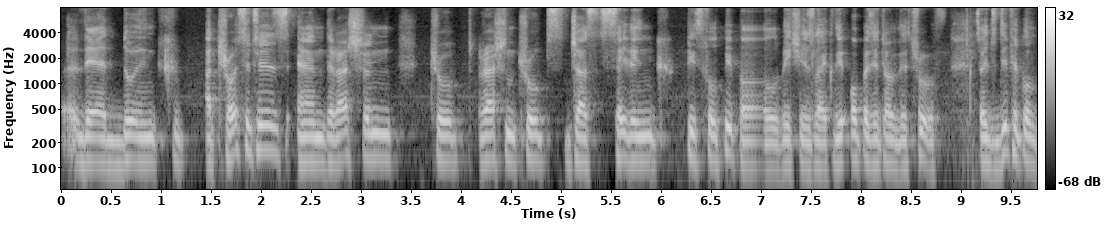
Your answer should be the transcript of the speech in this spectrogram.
they're doing atrocities, and the Russian troop, Russian troops just saving peaceful people, which is like the opposite of the truth. So it's difficult.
